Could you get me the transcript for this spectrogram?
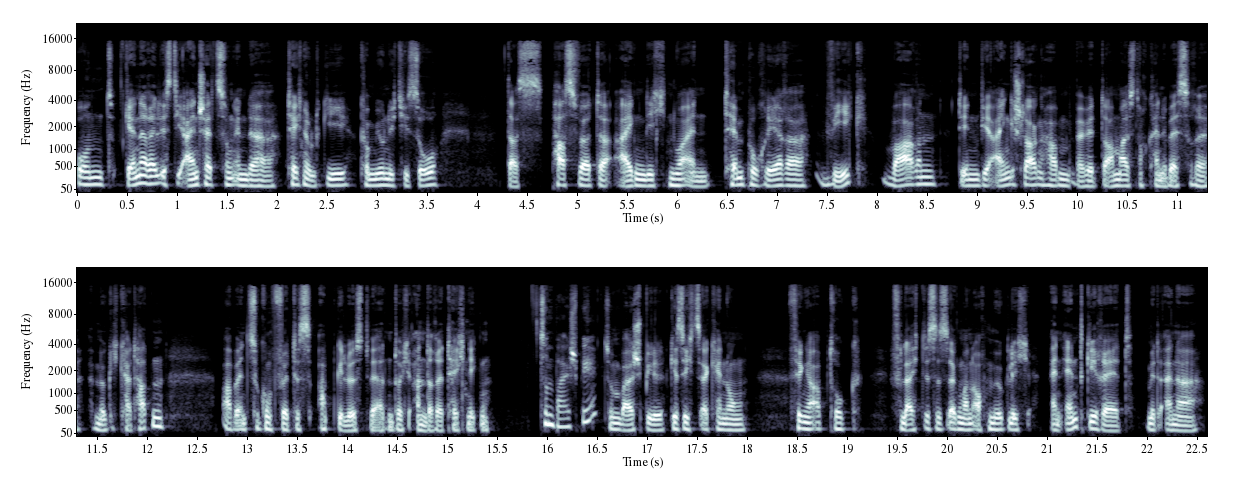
Und generell ist die Einschätzung in der Technologie-Community so, dass Passwörter eigentlich nur ein temporärer Weg waren, den wir eingeschlagen haben, weil wir damals noch keine bessere Möglichkeit hatten. Aber in Zukunft wird es abgelöst werden durch andere Techniken. Zum Beispiel? Zum Beispiel Gesichtserkennung, Fingerabdruck. Vielleicht ist es irgendwann auch möglich, ein Endgerät mit einer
